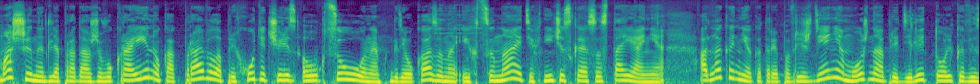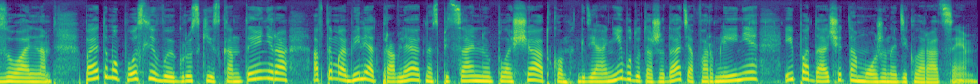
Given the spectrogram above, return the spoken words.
Машины для продажи в Украину, как правило, приходят через аукционы, где указана их цена и техническое состояние. Однако некоторые повреждения можно определить только визуально. Поэтому после выгрузки из контейнера автомобили отправляют на специальную площадку, где они будут ожидать оформления и подачи таможенной декларации.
